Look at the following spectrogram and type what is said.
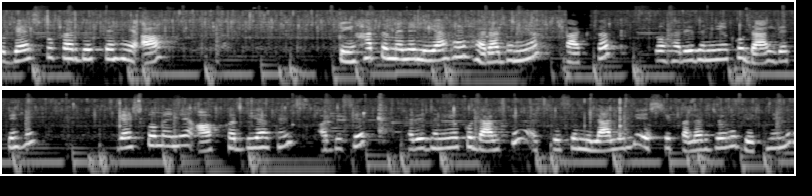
तो गैस को कर देते हैं आप। तो यहाँ पे मैंने लिया है हरा धनिया काट कर तो हरे धनिया को डाल देते हैं। गैस को मैंने ऑफ़ कर दिया फ्रेंड्स अब इसे हरे धनिया को डाल के अच्छे से मिला लेंगे। इससे कलर जो है देखने में,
